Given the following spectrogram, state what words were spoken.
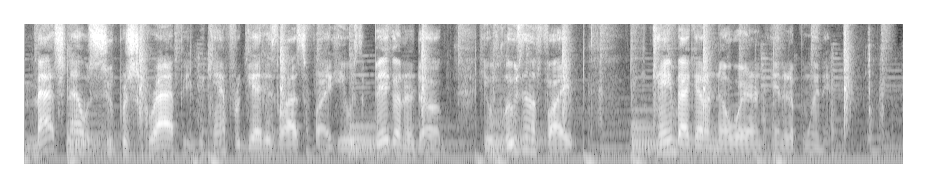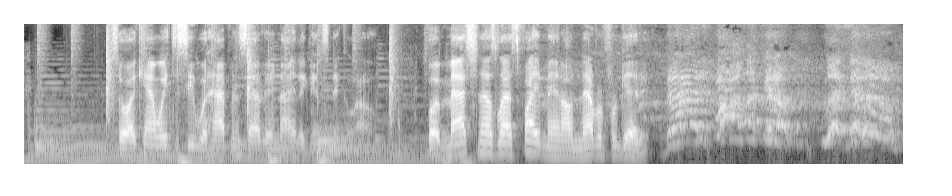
Matt Schnell was super scrappy. We can't forget his last fight. He was the big underdog. He was losing the fight. He came back out of nowhere and ended up winning. So I can't wait to see what happens Saturday night against Nicolau. But Matt Schnell's last fight, man, I'll never forget it. Oh, look at him! Look at him!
